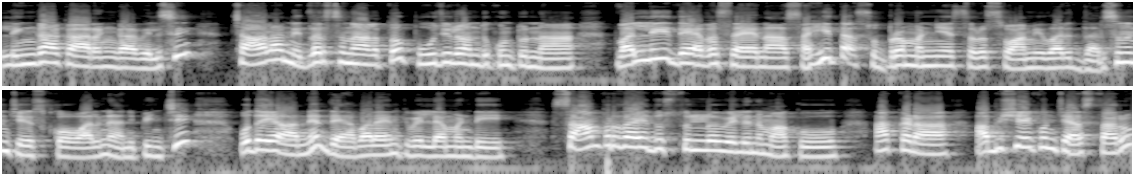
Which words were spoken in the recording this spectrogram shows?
లింగాకారంగా వెలిసి చాలా నిదర్శనాలతో పూజలు అందుకుంటున్న వల్లి దేవసేన సహిత సుబ్రహ్మణ్యేశ్వర స్వామి వారి దర్శనం చేసుకోవాలని అనిపించి ఉదయాన్నే దేవాలయానికి వెళ్ళామండి. సాంప్రదాయ దుస్తుల్లో వెళ్ళిన మాకు అక్కడ అభిషేకం చేస్తారు.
